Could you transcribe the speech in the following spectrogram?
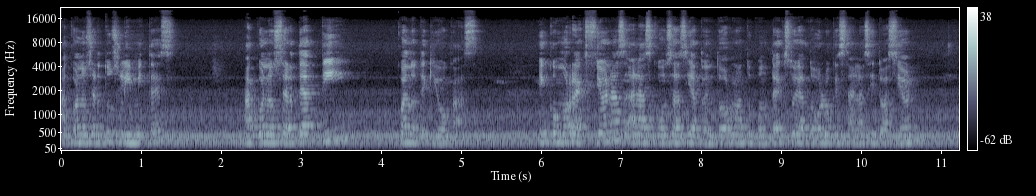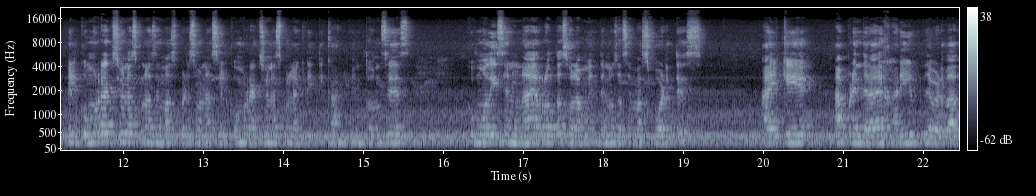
a conocer tus límites, a conocerte a ti cuando te equivocas, en cómo reaccionas a las cosas y a tu entorno, a tu contexto y a todo lo que está en la situación, el cómo reaccionas con las demás personas y el cómo reaccionas con la crítica. Entonces, como dicen, una derrota solamente nos hace más fuertes. Hay que aprender a dejar ir de verdad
